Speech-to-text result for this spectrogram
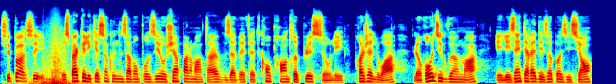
c'est pas assez. J'espère que les questions que nous avons posées aux chefs parlementaires vous avez fait comprendre plus sur les projets de loi, le rôle du gouvernement et les intérêts des oppositions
